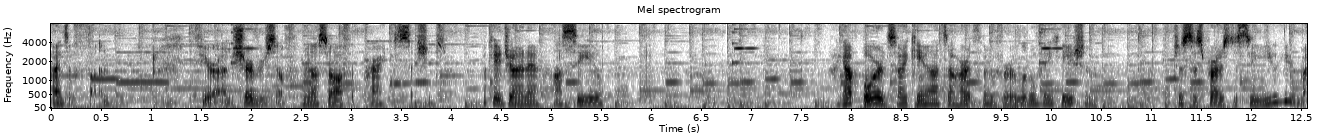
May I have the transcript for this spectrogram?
kinds of fun. If you're unsure of yourself, we also offer practice sessions. Okay, Johanna, I'll see you. I got bored, so I came out to Hearthstone for a little vacation. Just as surprised to see you here, my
